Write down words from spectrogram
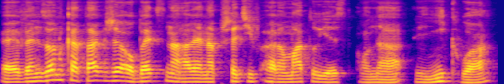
E, Wędzonka także obecna, ale naprzeciw aromatu jest ona nikła.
